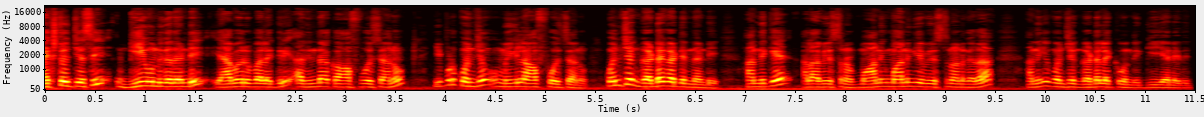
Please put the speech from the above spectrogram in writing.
నెక్స్ట్ వచ్చేసి గీ ఉంది కదండి యాభై రూపాయల గీ. అది ఇందాక ఆఫ్ పోసాను. ఇప్పుడు కొంచెం మిగిలిన ఆఫ్ పోసాను. కొంచెం గడ్డ కట్టిందండి. అందుకే అలా వేస్తున్నాను. మార్నింగ్ మార్నింగే వేస్తున్నాను కదా అందుకే కొంచెం గడ్డ లెక్క ఉంది గీ అనేది.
